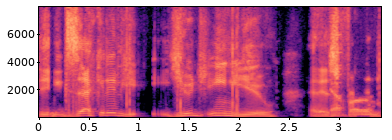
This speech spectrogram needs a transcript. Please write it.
The executive Eugene Yu and his Yeah. firm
